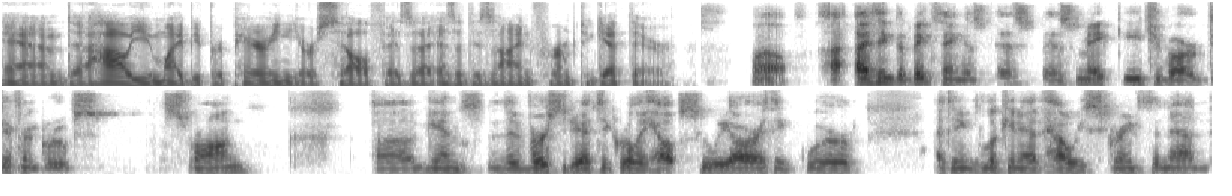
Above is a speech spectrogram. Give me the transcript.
and how you might be preparing yourself as a as a design firm to get there. Well, I, think the big thing is, is, is make each of our different groups strong. Uh, again, the diversity I think really helps who we are. I think we're, I think looking at how we strengthen that and,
